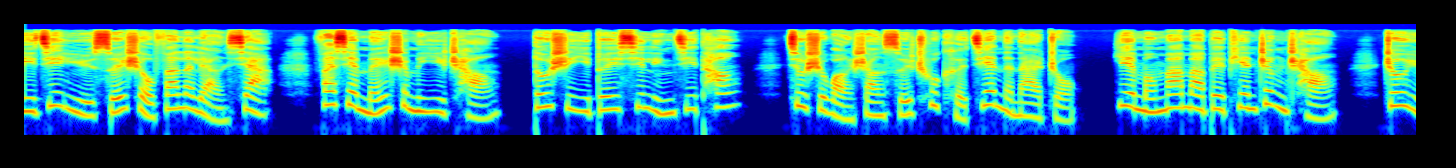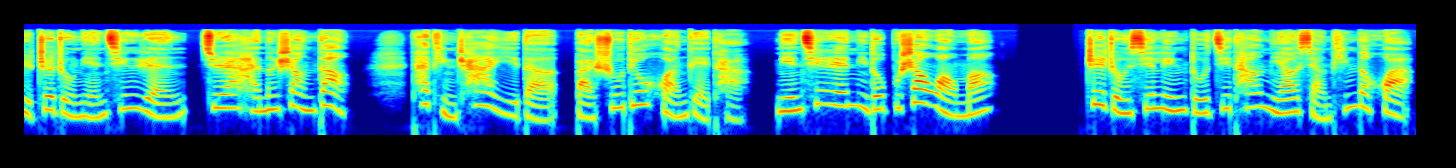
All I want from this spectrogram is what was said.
李靖宇随手翻了两下，发现没什么异常，都是一堆心灵鸡汤，就是网上随处可见的那种。叶萌妈妈被骗正常，周宇这种年轻人居然还能上当，他挺诧异的，把书丢还给他。年轻人，你都不上网吗？这种心灵毒鸡汤，你要想听的话，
